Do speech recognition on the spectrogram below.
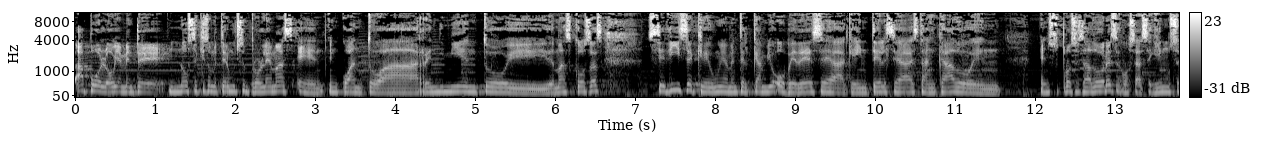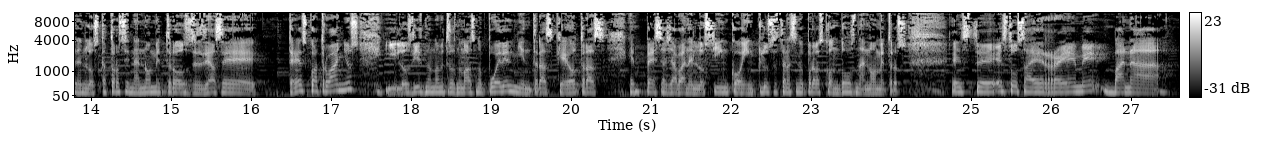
Apple obviamente no se quiso meter muchos problemas en, en cuanto a rendimiento y demás cosas se dice que obviamente el cambio obedece a que Intel se ha estancado en, en sus procesadores, o sea, seguimos en los 14 nanómetros desde hace 3, 4 años y los 10 nanómetros nomás no pueden, mientras que otras empresas ya van en los 5 e incluso están haciendo pruebas con 2 nanómetros. Este, estos ARM van a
